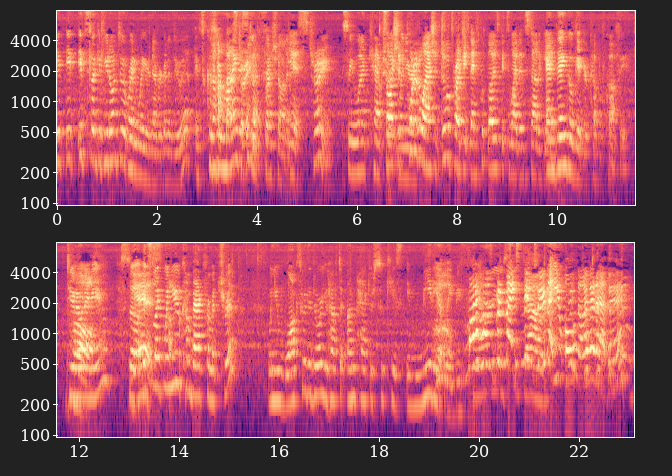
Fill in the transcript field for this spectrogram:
It, it, it's like if you don't do it right away, you're never going to do it. It's because your mind is still fresh on it. Yes, true. So you want to capture. So I should put it away. I should do a project, then put those bits away, then start again, and then go get your cup of coffee. Do you know what I oh, mean? So yes. it's like when you come back from a trip. When you walk through the door, you have to unpack your suitcase immediately before. My husband makes me down. do that. You all know that out there.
